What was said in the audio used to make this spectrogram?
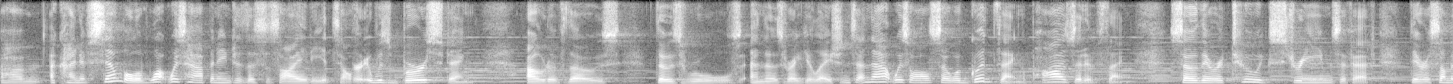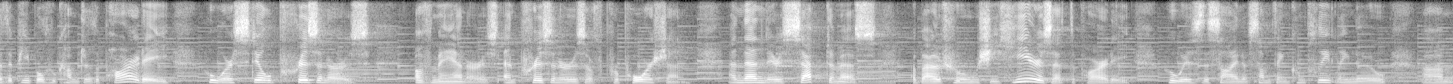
um, a kind of symbol of what was happening to the society itself. It was bursting out of those those rules and those regulations, and that was also a good thing, a positive thing. So there are two extremes of it. There are some of the people who come to the party who are still prisoners of manners and prisoners of proportion. And then there's Septimus, about whom she hears at the party, who is the sign of something completely new, um,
